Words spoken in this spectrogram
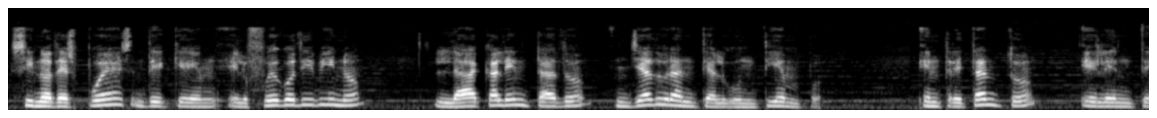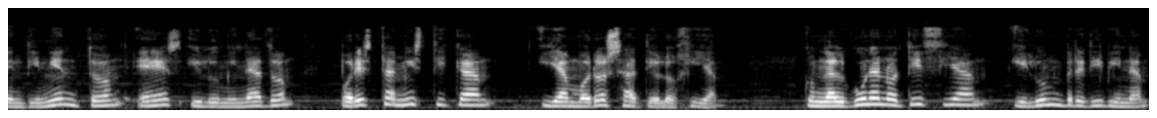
sino después de que el fuego divino la ha calentado ya durante algún tiempo. Entretanto, el entendimiento es iluminado por esta mística y amorosa teología, con alguna noticia y lumbre divina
